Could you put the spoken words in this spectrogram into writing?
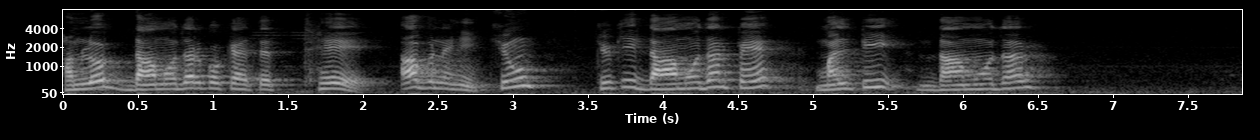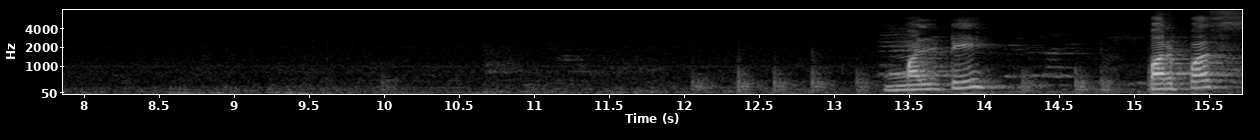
हम लोग दामोदर को कहते थे। अब नहीं, क्यों? क्योंकि दामोदर पे multi, Damodar multi purpose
